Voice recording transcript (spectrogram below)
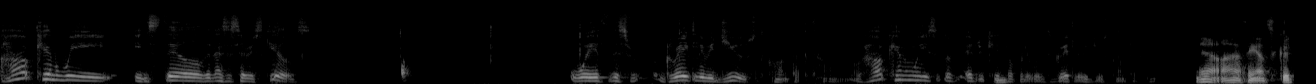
how can we instill the necessary skills with this greatly reduced contact time? How can we sort of educate mm. properly with this greatly reduced contact time? Yeah, I think that's a good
